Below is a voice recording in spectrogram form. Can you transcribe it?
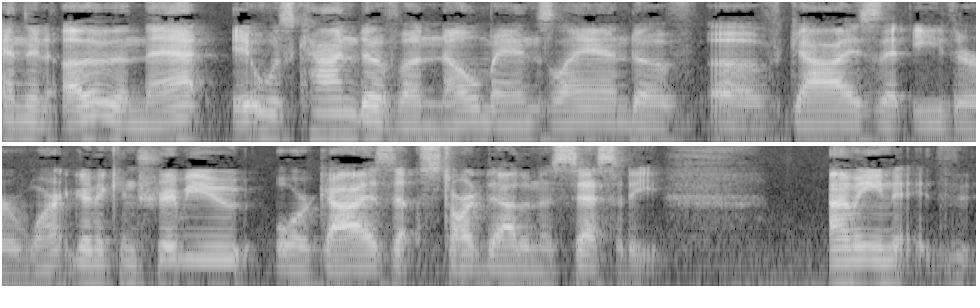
and then other than that, it was kind of a no man's land of, of guys that either weren't going to contribute or guys that started out of necessity. I mean,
